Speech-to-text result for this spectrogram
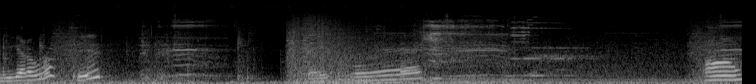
We got a rock, dude. Wait for it. Oh.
